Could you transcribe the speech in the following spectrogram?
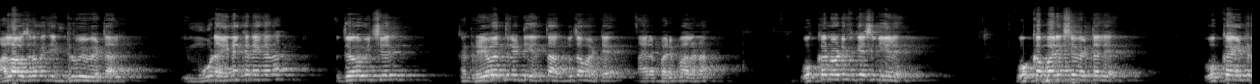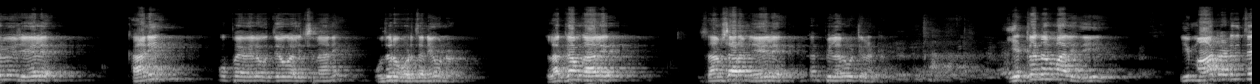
మళ్ళీ అవసరమైతే ఇంటర్వ్యూ పెట్టాలి. ఈ మూడు అయినాకనే కదా ఉద్యోగం ఇచ్చేది. కానీ రేవంత్ రెడ్డి ఎంత అద్భుతం అంటే ఆయన పరిపాలన ఒక్క నోటిఫికేషన్ ఇవ్వలే ఒక్క పరీక్ష పెట్టలే. ఒక్క ఇంటర్వ్యూ చేయలే. కానీ ముప్పై వేల ఉద్యోగాలు ఇచ్చినా అని ఉదర కొడుతూనే ఉన్నాడు. లగ్గం కాలే. సంసారం చేయలే. కానీ పిల్లలు పుట్టినట్టు. ఎట్లా నమ్మాలి ఇది? ఈ మాట అడిగితే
